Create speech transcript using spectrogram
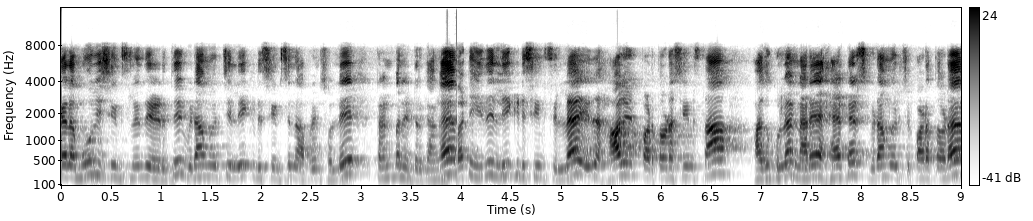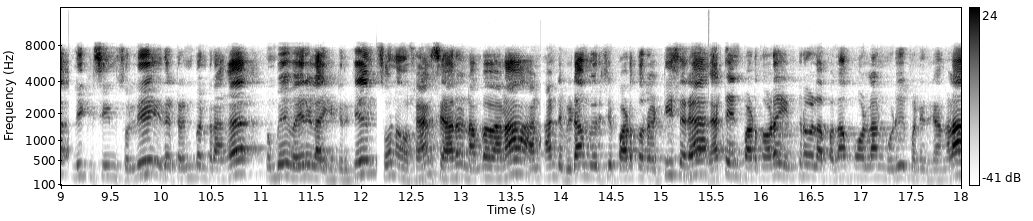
சில மூவி சீன்ஸ்லேருந்து எடுத்து விடாமுயற்சி லீக்டு சீன்ஸ் அப்படின்னு சொல்லி ட்ரெண்ட் பண்ணிட்டு இருக்காங்க. பட் இது லீக்டு சீன்ஸ் இல்ல. இது ஹாலிவுட் படத்தோட சீன்ஸ் தான். அதுக்குள்ள நிறைய ஹேட்டர்ஸ் விடாமுயற்சி படத்தோட லீக்டு சீன் சொல்லி இதை ட்ரெண்ட் பண்றாங்க. ரொம்பவே வைரல் ஆகிட்டு இருக்கு. ஸோ நம்ம ஃபேன்ஸ் யாரும் நம்ப வேணாம். அண்ட் விடாமுயற்சி படத்தோட டீசரை வேட்டையன் படத்தோட இன்டர்வல் அப்பதான் போடலாம்னு முடிவு பண்ணிருக்காங்களா?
